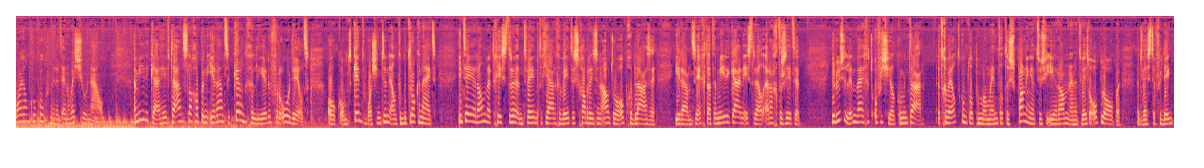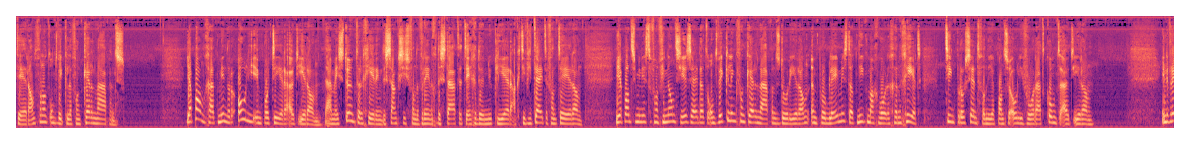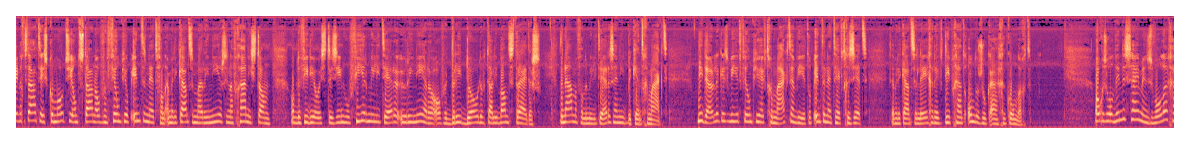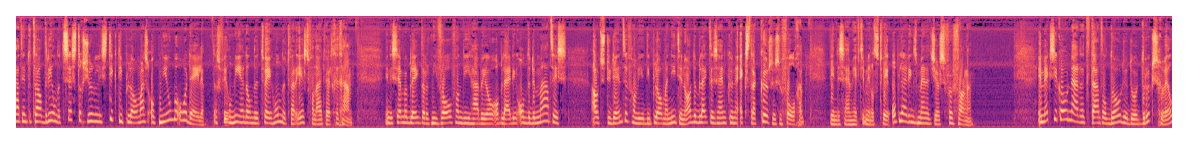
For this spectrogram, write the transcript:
Marjan Koekoek met het NOS Journaal. Amerika heeft de aanslag op een Iraanse kerngeleerde veroordeeld. Ook ontkent Washington elke betrokkenheid. In Teheran werd gisteren een 32-jarige wetenschapper in zijn auto opgeblazen. Iran zegt dat Amerika en Israël erachter zitten. Jeruzalem weigert officieel commentaar. Het geweld komt op een moment dat de spanningen tussen Iran en het Westen oplopen. Het Westen verdenkt Teheran van het ontwikkelen van kernwapens. Japan gaat minder olie importeren uit Iran. Daarmee steunt de regering de sancties van de Verenigde Staten tegen de nucleaire activiteiten van Teheran. De Japanse minister van Financiën zei dat de ontwikkeling van kernwapens door Iran een probleem is dat niet mag worden genegeerd. 10% van de Japanse olievoorraad komt uit Iran. In de Verenigde Staten is commotie ontstaan over een filmpje op internet van Amerikaanse mariniers in Afghanistan. Op de video is te zien hoe vier militairen urineren over drie dode Taliban-strijders. De namen van de militairen zijn niet bekendgemaakt. Niet duidelijk is wie het filmpje heeft gemaakt en wie het op internet heeft gezet. Het Amerikaanse leger heeft diepgaand onderzoek aangekondigd. Hogeschool Windesheim in Zwolle gaat in totaal 360 journalistiek diploma's opnieuw beoordelen. Dat is veel meer dan de 200 waar eerst vanuit werd gegaan. In december bleek dat het niveau van die hbo-opleiding onder de maat is. Oud-studenten van wie het diploma niet in orde blijkt te zijn kunnen extra cursussen volgen. Windesheim heeft inmiddels twee opleidingsmanagers vervangen. In Mexico nadert het aantal doden door drugsgeweld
